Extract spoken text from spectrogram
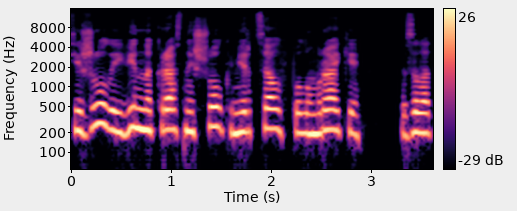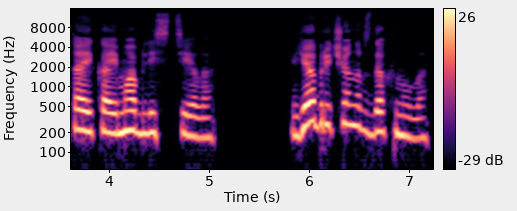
Тяжелый винно-красный шелк мерцал в полумраке, золотая кайма блестела. Я обреченно вздохнула.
